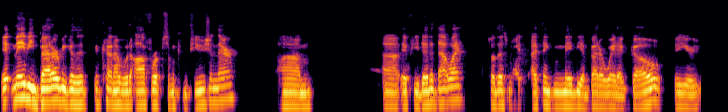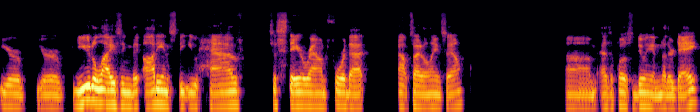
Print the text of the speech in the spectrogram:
it may be better because it, it kind of would offer up some confusion there um, uh, if you did it that way. So this might, I think, maybe a better way to go. You're you're you're utilizing the audience that you have to stay around for that outside of lane sale, um, as opposed to doing it another day,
